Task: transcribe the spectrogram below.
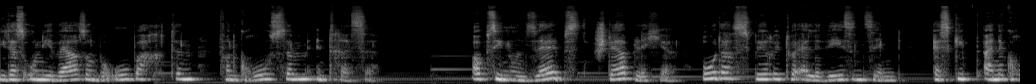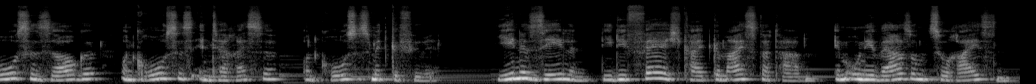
die das Universum beobachten, von großem Interesse. Ob sie nun selbst Sterbliche oder spirituelle Wesen sind, es gibt eine große Sorge und großes Interesse und großes Mitgefühl. Jene Seelen, die die Fähigkeit gemeistert haben, im Universum zu reisen,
